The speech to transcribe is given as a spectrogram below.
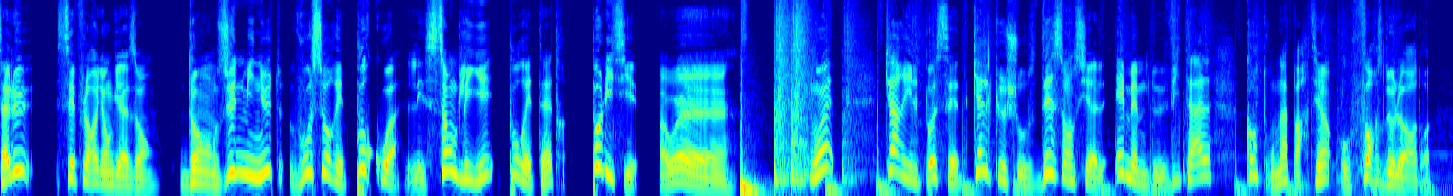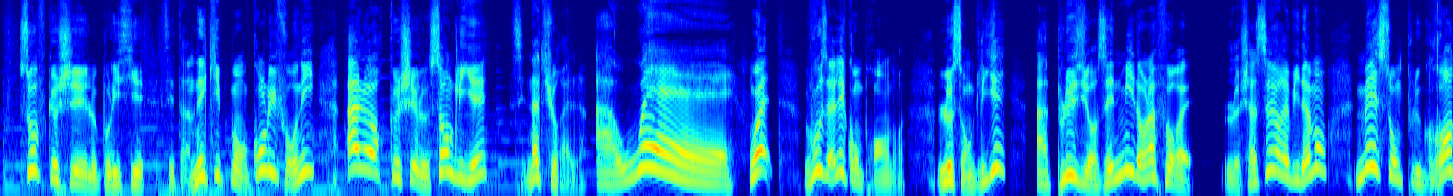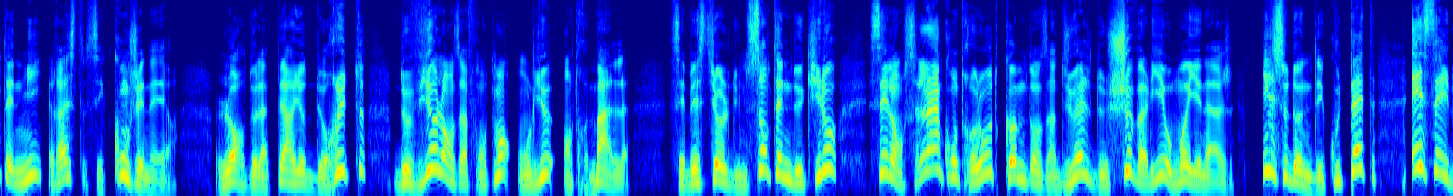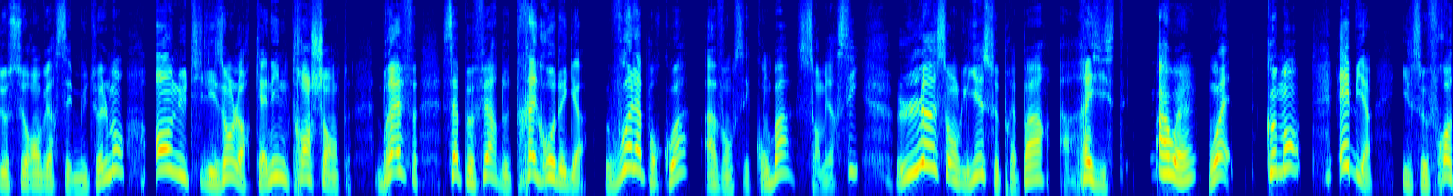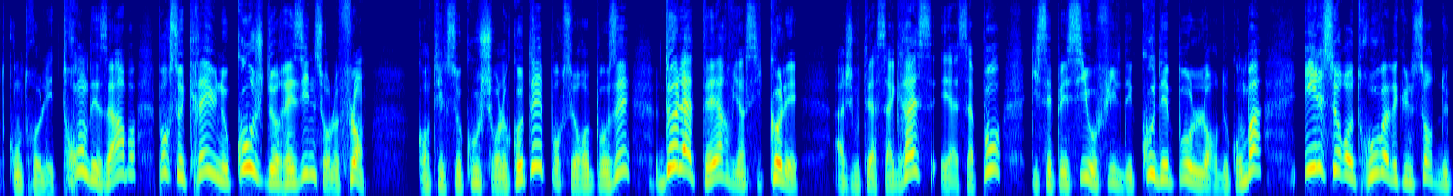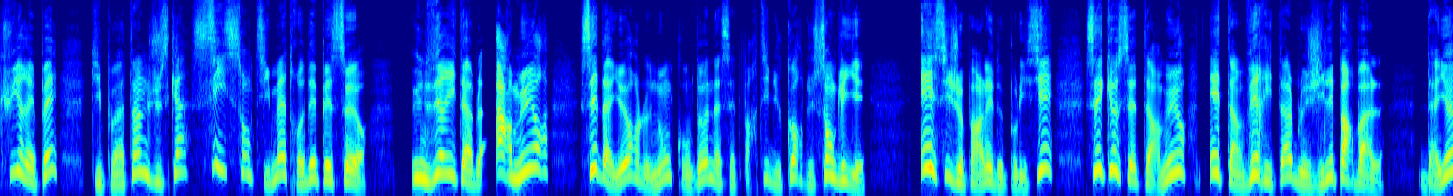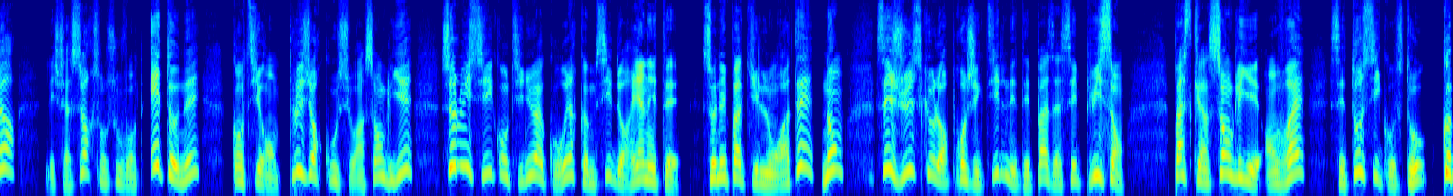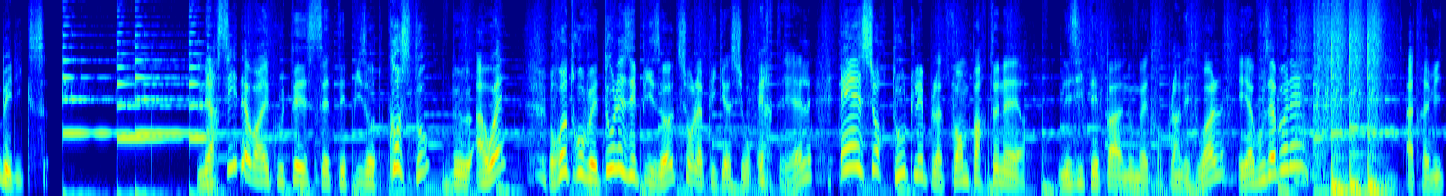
Salut, c'est Florian Gazan. Dans une minute, vous saurez pourquoi les sangliers pourraient être policiers. Ah ouais Ouais, car ils possèdent quelque chose d'essentiel et même de vital quand on appartient aux forces de l'ordre. Sauf que chez le policier, c'est un équipement qu'on lui fournit, alors que chez le sanglier, c'est naturel. Ah ouais Ouais, vous allez comprendre. Le sanglier a plusieurs ennemis dans la forêt. Le chasseur, évidemment, mais son plus grand ennemi reste ses congénères. Lors de la période de rut, de violents affrontements ont lieu entre mâles. Ces bestioles d'une centaine de kilos s'élancent l'un contre l'autre comme dans un duel de chevaliers au Moyen Âge. Ils se donnent des coups de tête, essayent de se renverser mutuellement en utilisant leurs canines tranchantes. Bref, ça peut faire de très gros dégâts. Voilà pourquoi, avant ces combats, sans merci, le sanglier se prépare à résister. Ah ouais? Ouais, comment? Eh bien, il se frotte contre les troncs des arbres pour se créer une couche de résine sur le flanc. Quand il se couche sur le côté pour se reposer, de la terre vient s'y coller. Ajouté à sa graisse et à sa peau, qui s'épaissit au fil des coups d'épaule lors de combats, il se retrouve avec une sorte de cuir épais qui peut atteindre jusqu'à 6 cm d'épaisseur. Une véritable armure, c'est d'ailleurs le nom qu'on donne à cette partie du corps du sanglier. Et si je parlais de policier, c'est que cette armure est un véritable gilet pare-balles. D'ailleurs, les chasseurs sont souvent étonnés qu'en tirant plusieurs coups sur un sanglier, celui-ci continue à courir comme si de rien n'était. Ce n'est pas qu'ils l'ont raté, non, c'est juste que leur projectile n'était pas assez puissant. Parce qu'un sanglier, en vrai, c'est aussi costaud qu'Obélix. Merci d'avoir écouté cet épisode costaud de Ah Retrouvez tous les épisodes sur l'application RTL et sur toutes les plateformes partenaires. N'hésitez pas à nous mettre plein d'étoiles et à vous abonner. A très vite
